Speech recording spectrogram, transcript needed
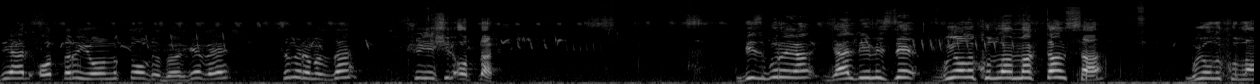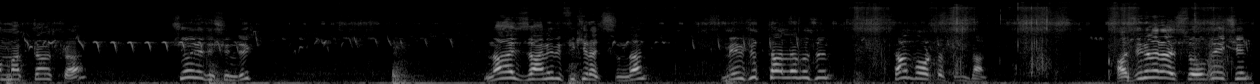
Diğer otların yoğunlukta olduğu bölge ve sınırımızda şu yeşil otlar. biz buraya geldiğimizde bu yolu kullanmaktansa bu yolu kullanmaktansa şöyle düşündük. Nacizane bir fikir açısından mevcut tarlamızın tam ortasından hazine arazisi olduğu için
